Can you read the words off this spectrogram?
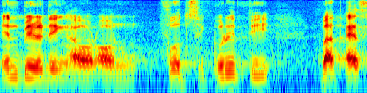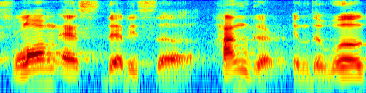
in building our own food security. But as long as there is a hunger in the world,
